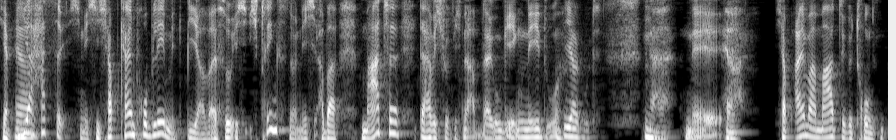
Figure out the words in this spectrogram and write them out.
Ja, Bier Ja. hasse ich nicht. Ich habe kein Problem mit Bier, weißt du, ich, ich trink's nur nicht. Aber Mate, da habe ich wirklich eine Abneigung gegen. Nee, du. Ja, gut. Na, Nee. ja. Ich habe einmal Mate getrunken.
